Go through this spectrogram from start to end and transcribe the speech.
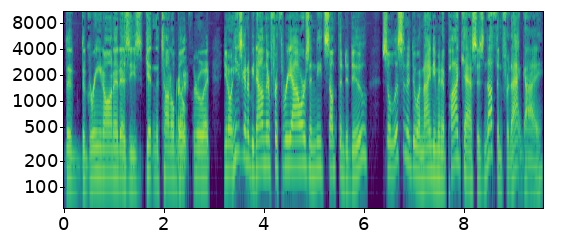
the the green on it as he's getting the tunnel built through it. You know, he's going to be down there for 3 hours and needs something to do. So listening to a 90 minute podcast is nothing for that guy.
